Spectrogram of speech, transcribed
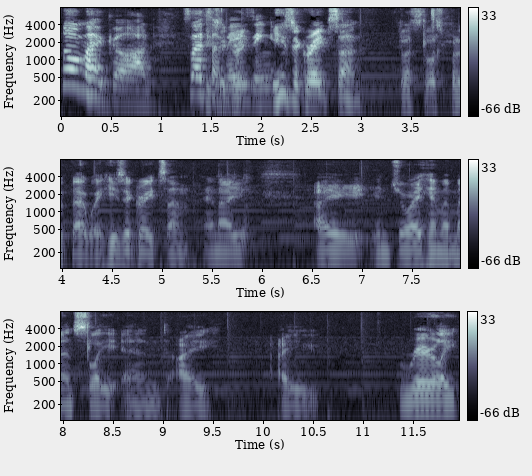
oh my god. So that's he's amazing. A great, he's a great son. Let's let's put it that way. He's a great son, and I I enjoy him immensely, and I I rarely,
